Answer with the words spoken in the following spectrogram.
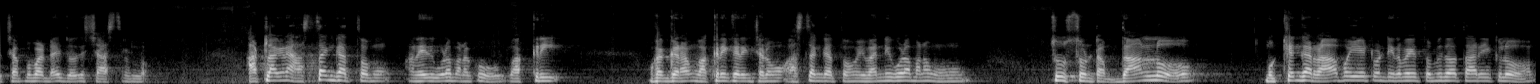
చెప్పబడ్డాయి జ్యోతిష్ శాస్త్రంలో. అట్లాగనే హస్తంగత్వము అనేది కూడా మనకు వక్రీ ఒక గ్రహం వక్రీకరించడం అస్తంగత్వం ఇవన్నీ కూడా మనము చూస్తుంటాం. దానిలో ముఖ్యంగా రాబోయేటువంటి ఇరవై తొమ్మిదవ తారీఖులో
